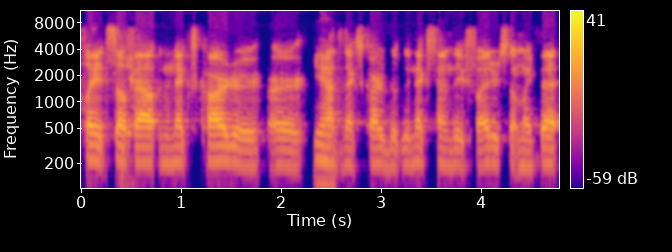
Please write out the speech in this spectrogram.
play itself out in the next card or or Yeah. not the next card, but the next time they fight or something like that,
